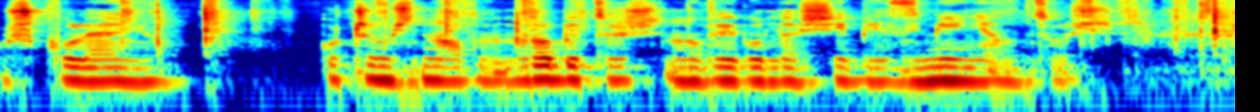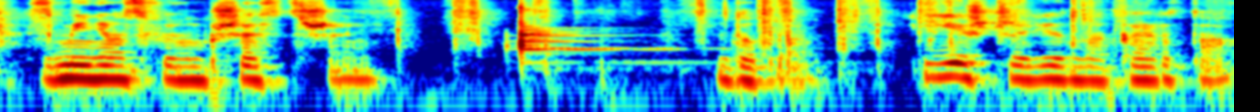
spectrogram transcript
O szkoleniu, o czymś nowym. Robię coś nowego dla siebie, zmieniam coś, zmieniam swoją przestrzeń. Dobra, i jeszcze jedna karta.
